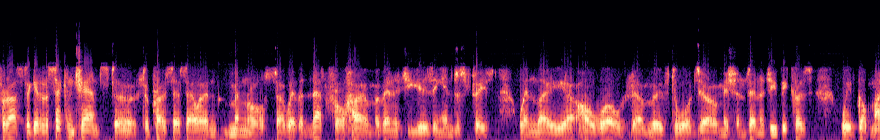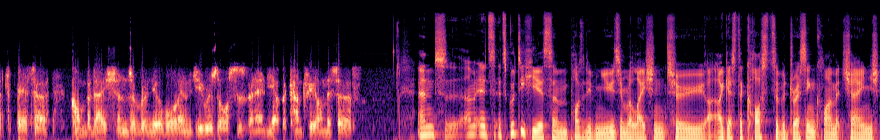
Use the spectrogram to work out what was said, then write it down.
for us to get a second chance to, to process our own minerals. So we're the natural home of energy using industries when the uh, whole world uh, moves towards zero emissions energy because we've got much better combinations of renewable energy resources than any other country on this earth. And uh, I mean, it's it's good to hear some positive news in relation to, I guess, the costs of addressing climate change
